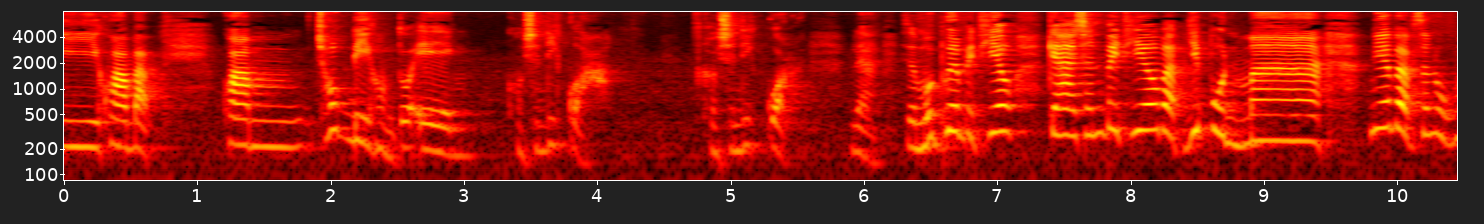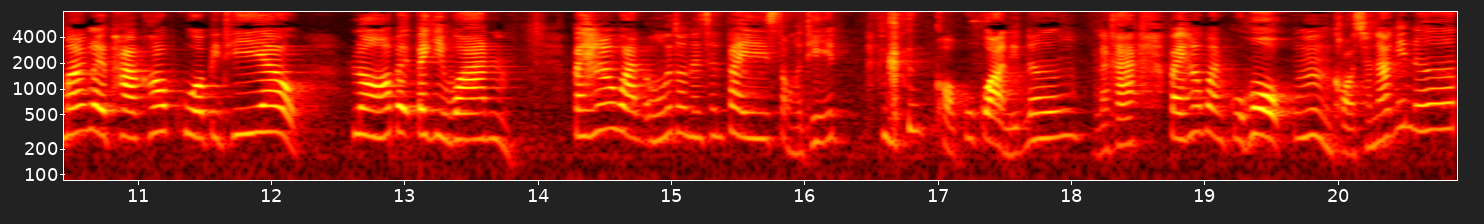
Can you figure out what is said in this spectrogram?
ดี ความแบบความโชคดีของตัวเองของฉันดีกว่า ของฉันดีกว่าเนี่ยสมมติเพื่อนไปเที่ยว แกฉันไปเที่ยวแบบญี่ปุ่นมา เนี่ยแบบสนุกมากเลยพาครอบครัวไปเที่ยวหรอไปไปกี่วัน ไปห้าวันโอ้ตอนนั้นฉันไปสองอาทิตย์ขอกูกว่านิดนึงนะคะ ไปห้าวันกูหกอขอชนะนิดนึง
